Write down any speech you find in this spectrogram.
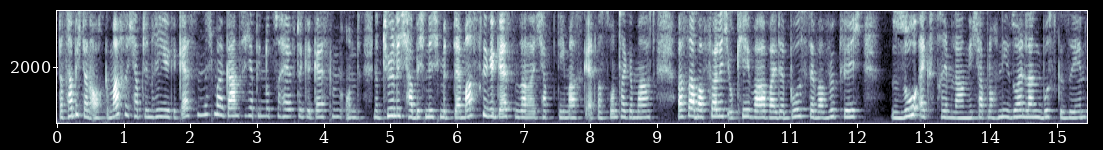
Das habe ich dann auch gemacht. Ich habe den Riegel gegessen, nicht mal ganz, ich habe ihn nur zur Hälfte gegessen und natürlich habe ich nicht mit der Maske gegessen, sondern ich habe die Maske etwas runtergemacht, was aber völlig okay war, weil der Bus, der war wirklich so extrem lang. Ich habe noch nie so einen langen Bus gesehen.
